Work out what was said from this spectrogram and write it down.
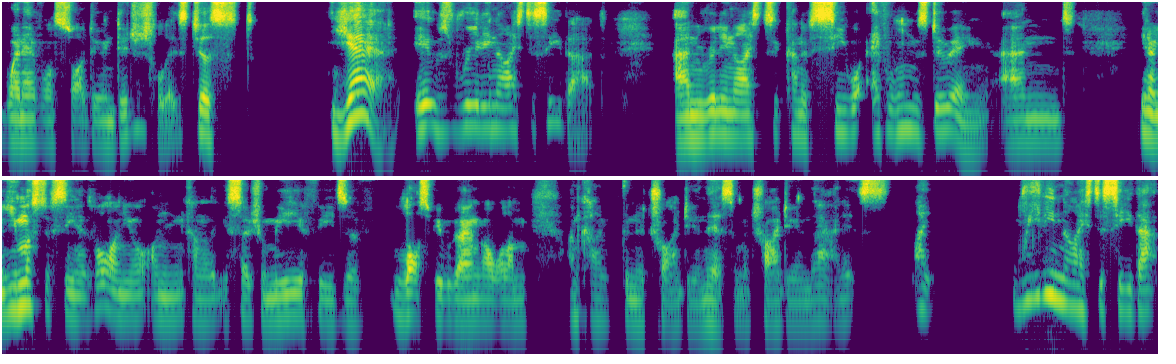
when everyone started doing digital, it's just, yeah, it was really nice to see that and really nice to kind of see what everyone was doing. And, you know, you must have seen as well on your on kind of like your social media feeds of lots of people going, Oh, well, I'm I'm kind of gonna try doing this, I'm gonna try doing that. And it's really nice to see that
